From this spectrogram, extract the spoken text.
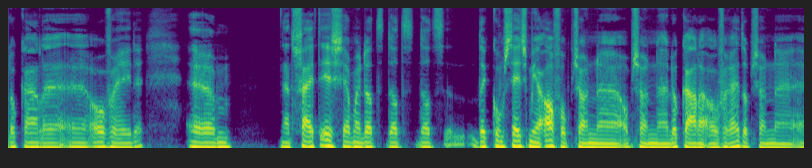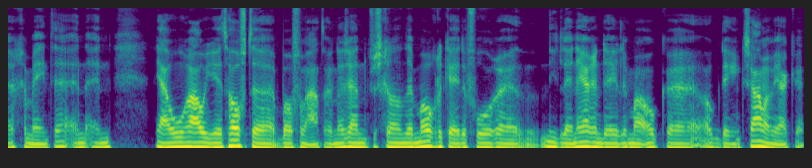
lokale overheden. Um, nou, het feit is zeg maar, dat, dat, dat er komt steeds meer af op zo'n op zo'n lokale overheid, op zo'n gemeente. En, en ja, hoe hou je het hoofd boven water? En er zijn verschillende mogelijkheden voor niet alleen herindelen, maar ook, ook denk ik samenwerken.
